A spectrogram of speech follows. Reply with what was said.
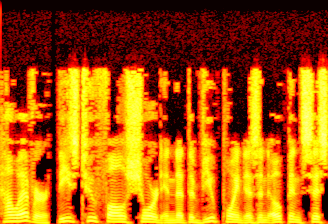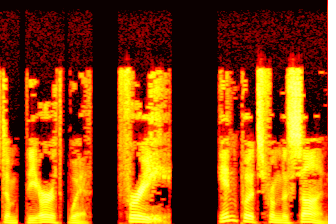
However, these two fall short in that the viewpoint is an open system, the Earth, with free inputs from the Sun.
